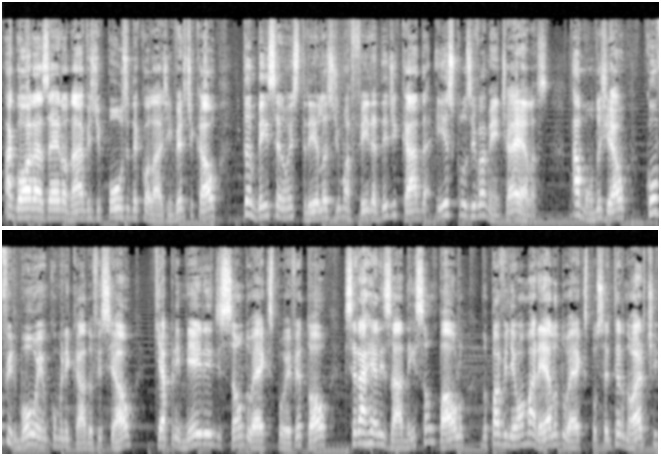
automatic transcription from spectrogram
Agora, as aeronaves de pouso e decolagem vertical também serão estrelas de uma feira dedicada exclusivamente a elas. A Mundo Gel confirmou em um comunicado oficial que a primeira edição do Expo Evetol será realizada em São Paulo, no pavilhão amarelo do Expo Center Norte,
